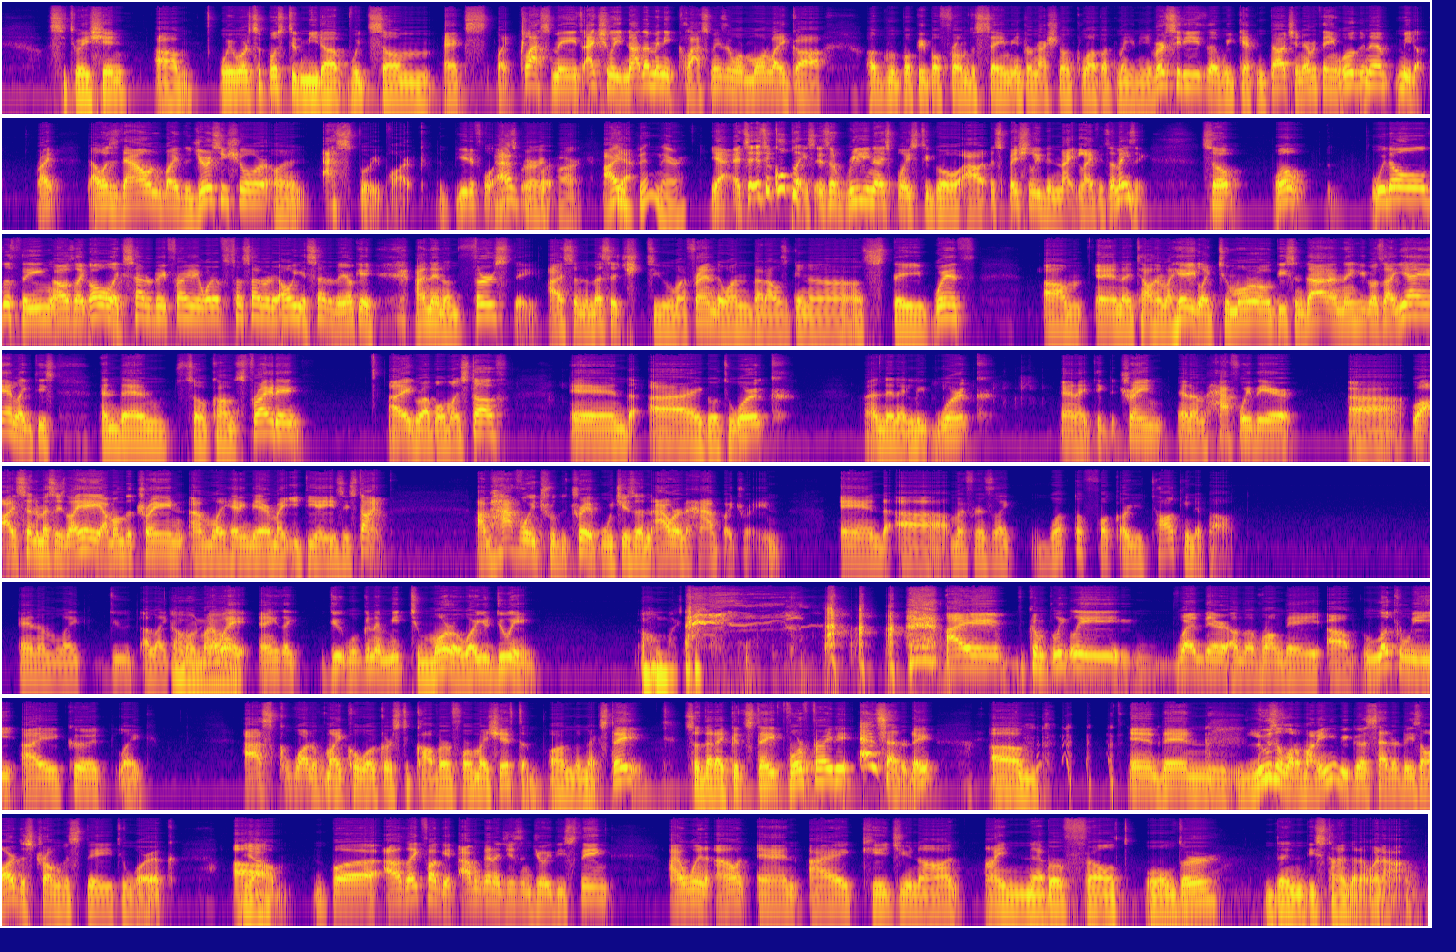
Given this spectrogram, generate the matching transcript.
situation. Um, we were supposed to meet up with some ex like classmates. Actually, not that many classmates. They were more like uh, a group of people from the same international club at my university that we kept in touch and everything. We are gonna meet up, right? That was down by the Jersey Shore on Asbury Park, the beautiful Asbury, asbury Park. park i've Yeah. been there Yeah, it's a, it's a cool place. It's a really nice place to go out, especially the nightlife is amazing. So, well, with all the thing, I was like, oh, like Saturday, Friday, whatever, Saturday, oh yeah, Saturday, okay. And then on Thursday, I sent a message to my friend, the one that I was gonna stay with. Um, and I tell him like, hey, like tomorrow, this and that. And then he goes like, yeah, yeah, yeah, like this. And then so comes Friday, I grab all my stuff and I go to work and then I leave work and I take the train and I'm halfway there. Uh, well, I send a message like, hey, I'm on the train. I'm like heading there. My ETA is this time. I'm halfway through the trip, which is an hour and a half by train. And uh, my friend's like, what the fuck are you talking about? And I'm like, dude, I like, I'm Oh, on my no. way. And he's like, dude, we're going to meet tomorrow. What are you doing? oh my god I completely went there on the wrong day. Um, luckily, I could like ask one of my coworkers to cover for my shift on the next day, so that I could stay for Friday and Saturday, um, and then lose a lot of money because Saturdays are the strongest day to work. Um, Yeah. But I was like, fuck it, I'm gonna just enjoy this thing. I went out and I kid you not, I never felt older than this time that I went out.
